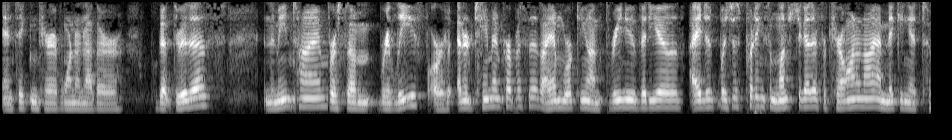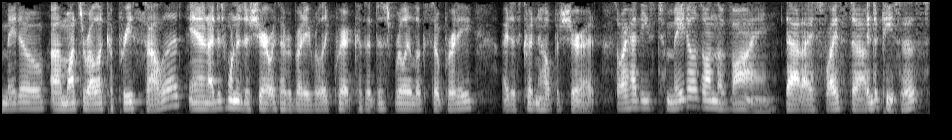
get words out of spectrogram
and taking care of one another. We'll get through this. In the meantime, for some relief or entertainment purposes, I am working on three new videos. I was just putting some lunch together for Caroline and I. I'm making a tomato uh, mozzarella caprese salad, and I just wanted to share it with everybody really quick because it just really looks so pretty. I just couldn't help but share it. So I had these tomatoes on the vine that I sliced up into pieces.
